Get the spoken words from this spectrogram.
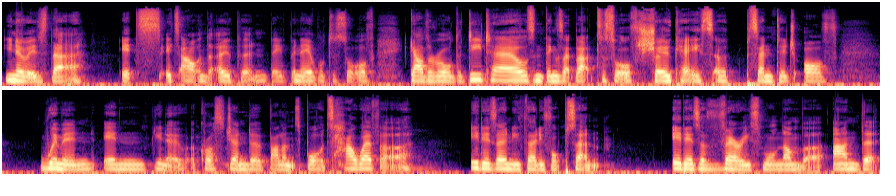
you know, is there it's it's out in the open. They've been able to sort of gather all the details and things like that to sort of showcase a percentage of women in you know across gender balance boards. However, it is only thirty four percent. It is a very small number, and that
